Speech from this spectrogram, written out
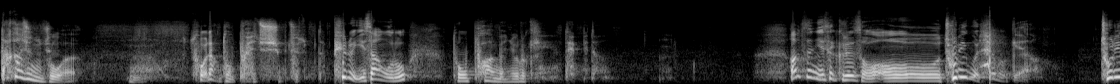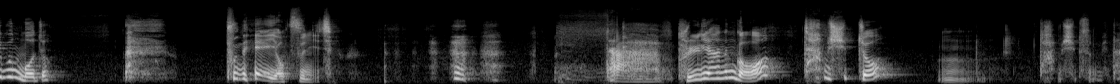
닦아주면 좋아요. 음, 소량 도포해 주시면 좋습니다. 필요 이상으로 도포하면 이렇게 됩니다. 아무튼 이제 그래서 어, 조립을 해볼게요. 조립은 뭐죠? 분해의 역순이죠. 자, 분리하는 거 참 쉽죠? 음, 참 쉽습니다.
